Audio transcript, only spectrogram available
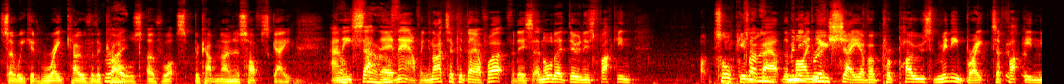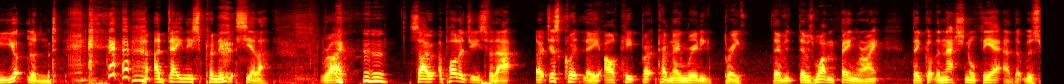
so we could rake over the Right. coals of what's become known as Hoffsgate." And Oh, he sat there enough. now thinking, "I took a day off work for this," and all they're doing is fucking talking Planning about the minutiae of a proposed mini break to fucking Jutland, a Danish peninsula, right? so apologies for that. Uh, just quickly, I'll keep Copenhagen really brief. There, there was one thing, right? They've got the National Theatre that was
